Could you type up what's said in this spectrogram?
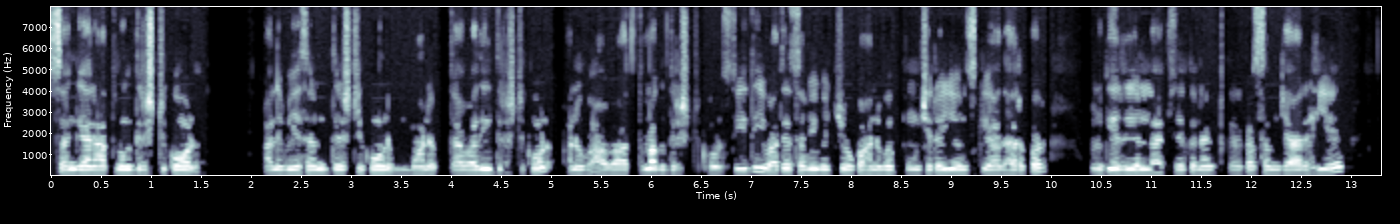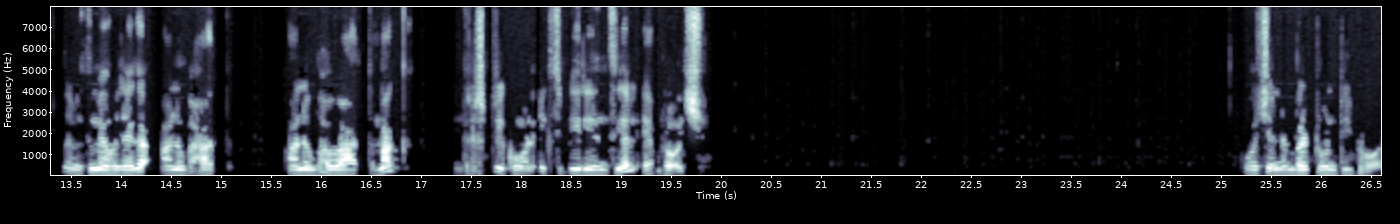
संज्ञानात्मक दृष्टिकोण, अन्वेषण दृष्टिकोण, मानवतावादी दृष्टिकोण, अनुभवात्मक दृष्टिकोण। सीधी बातें सभी बच्चों का अनुभव पूछ रही है, उसके आधार पर उनकी रियल लाइफ से कनेक्ट कर समझा रही है तो इसमें हो जाएगा अनुभव अनुभवात्मक दृष्टिकोण experiential approach question number twenty four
